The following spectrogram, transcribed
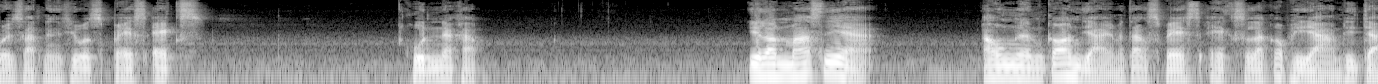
บริษัทหนึ่งชื่อว่า SpaceX คุณนะครับอีลอนมัสเนี่ย เอาเงินก้อนใหญ่มาตั้ง SpaceX แล้วก็พยายามที่จะ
